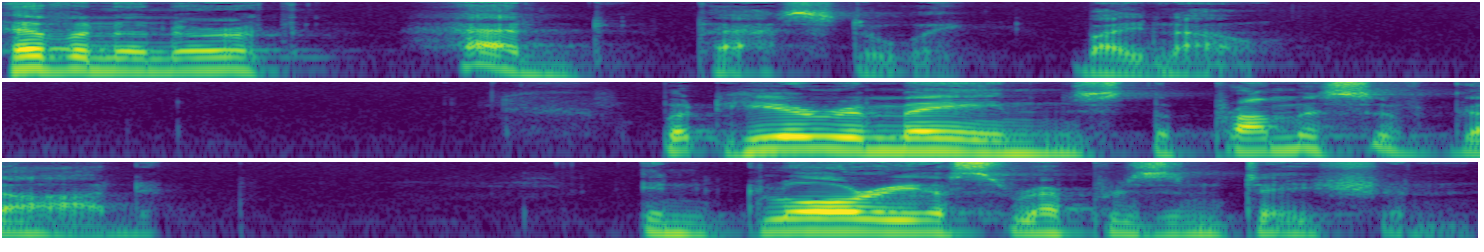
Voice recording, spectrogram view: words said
heaven and earth had passed away by now. But here remains the promise of God in glorious representation.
